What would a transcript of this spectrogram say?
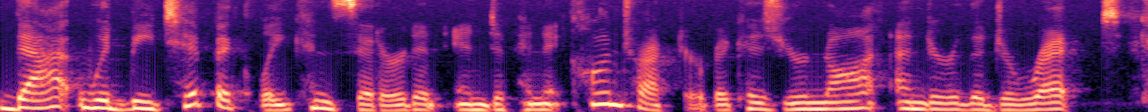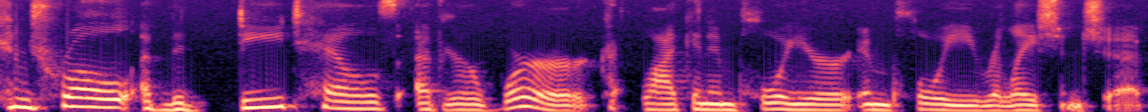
That would be typically considered an independent contractor because you're not under the direct control of the details of your work like an employer employee relationship.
